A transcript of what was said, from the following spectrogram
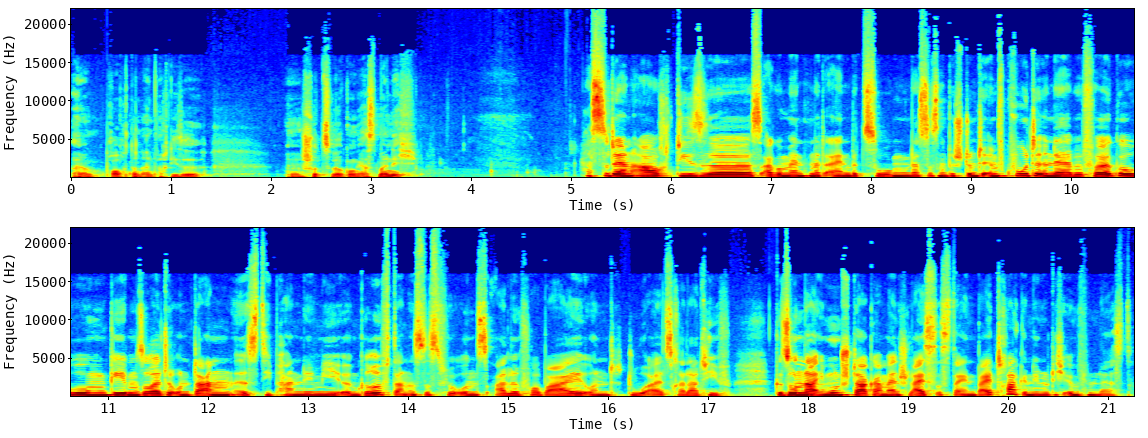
also braucht dann einfach diese äh, Schutzwirkung erstmal nicht. Hast du denn auch dieses Argument mit einbezogen, dass es eine bestimmte Impfquote in der Bevölkerung geben sollte und dann ist die Pandemie im Griff, dann ist es für uns alle vorbei und du als relativ gesunder, immunstarker Mensch leistest deinen Beitrag, indem du dich impfen lässt?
